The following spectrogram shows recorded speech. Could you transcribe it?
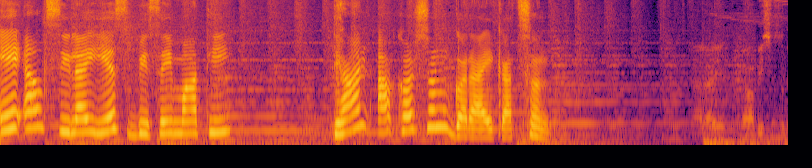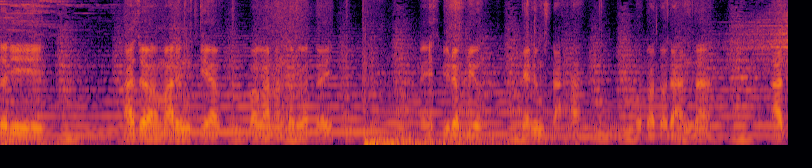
एएलसीलाई यस विषयमाथि ध्यान आकर्षण गराएका छन्। आज मारुङ चिया बगान अन्तर्गत है। एसपिडब्ल्यू मेरुङ शाखाको तत्त्वधानमा आज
